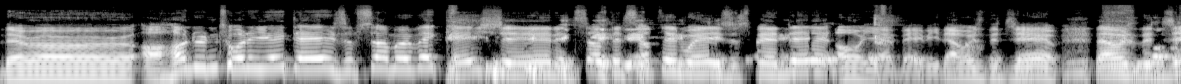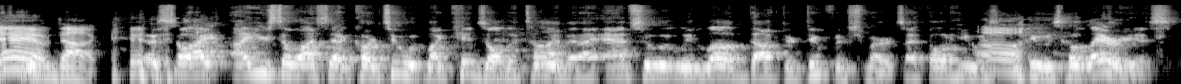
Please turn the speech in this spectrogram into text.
There are 128 days of summer vacation and something, something ways to spend it. Oh, yeah, baby. That was the jam. That was the jam, Doc. so I, I used to watch that cartoon with my kids all the time, and I absolutely loved Dr. Doofenshmirtz. I thought he was oh. he was hilarious.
